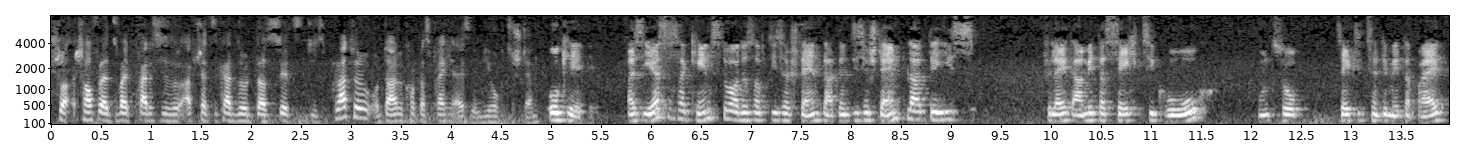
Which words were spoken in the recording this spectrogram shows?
scha schaufel halt so weit frei, dass ich so abschätzen kann, so dass jetzt diese Platte und dann kommt das Brecheisen, um die hochzustemmen. Okay, als erstes erkennst du das auf dieser Steinplatte. Und diese Steinplatte ist vielleicht 1,60 Meter hoch und so 60 Zentimeter breit.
